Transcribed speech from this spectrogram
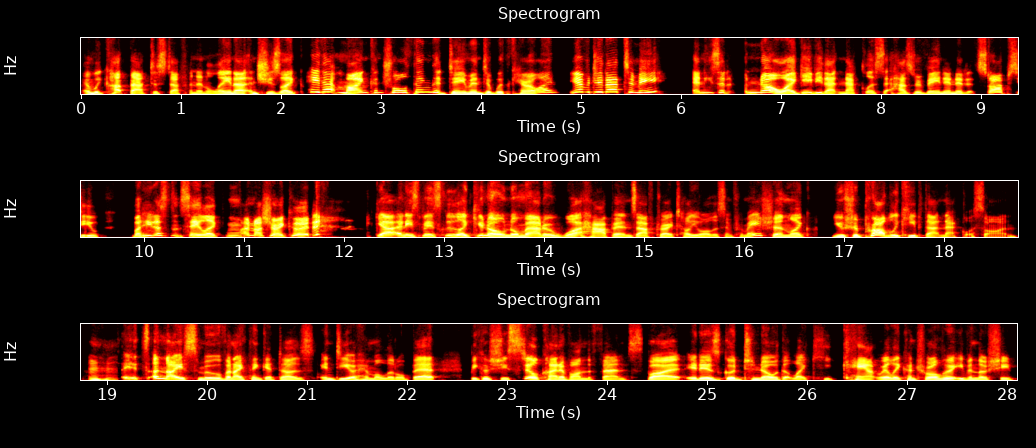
And we cut back to Stefan and Elena, and she's like, hey, that mind control thing that Damon did with Caroline, you ever do that to me? And he said, no, I gave you that necklace. It has Vervain in it. It stops you. But he doesn't say, like, "Mm, I'm not sure I could. Yeah, and he's basically like, you know, no matter what happens after I tell you all this information, like you should probably keep that necklace on. Mhm. It's a nice move, and I think it does endear him a little bit because she's still kind of on the fence. But it is good to know that like he can't really control her, even though she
